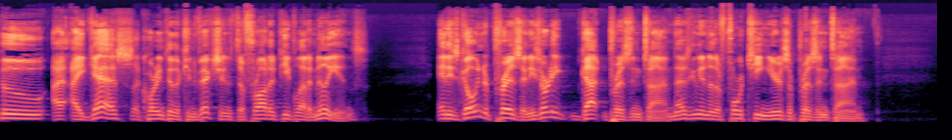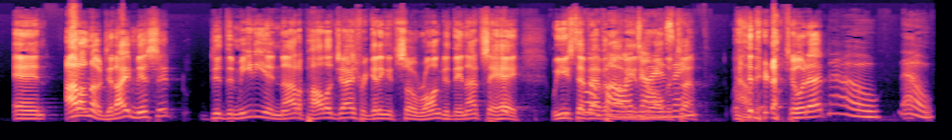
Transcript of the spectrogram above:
who, I, I guess, according to the convictions, defrauded people out of millions. And he's going to prison. He's already got prison time. Now he's going to get another 14 years of prison time. And I don't know. Did I miss it? Did the media not apologize for getting it so wrong? Did they not say, "Hey, we used to have Avenatti in here all the time"? No. They're not doing that. No, no,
